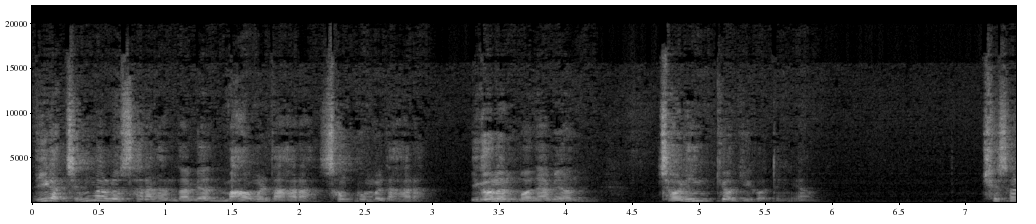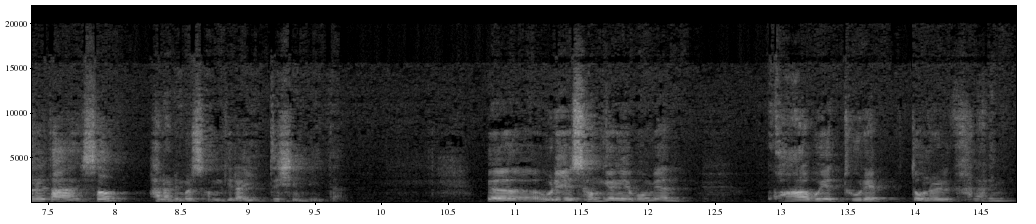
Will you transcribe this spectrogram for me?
네가 정말로 사랑한다면 마음을 다하라, 성품을 다하라. 이거는 뭐냐면 전인격이거든요. 최선을 다해서 하나님을 섬기라 이 뜻입니다. 어, 우리 성경에 보면 과부의 두 랩돈을 하나님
